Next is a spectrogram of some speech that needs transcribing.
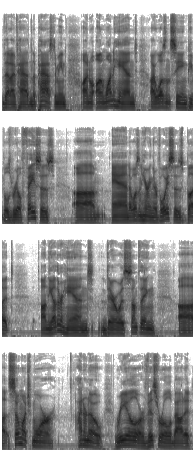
that I've had in the past. I mean, on on one hand, I wasn't seeing people's real faces, um, and I wasn't hearing their voices, but on the other hand, there was something uh, so much more, I don't know, real or visceral about it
